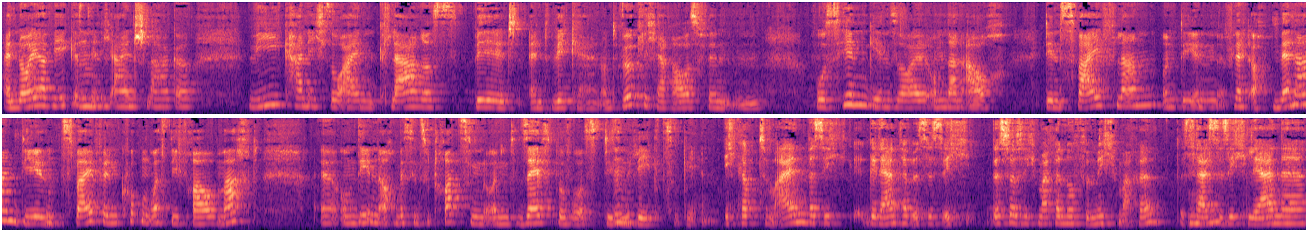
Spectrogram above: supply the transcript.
ein neuer Weg ist, mhm. den ich einschlage. Wie kann ich so ein klares Bild entwickeln und wirklich herausfinden, wo es hingehen soll, um dann auch den Zweiflern und den vielleicht auch Männern, die mhm. zweifeln, gucken, was die Frau macht, äh, um denen auch ein bisschen zu trotzen und selbstbewusst diesen mhm. Weg zu gehen? Ich glaube, zum einen, was ich gelernt habe, ist, dass ich das, was ich mache, nur für mich mache. Das mhm. heißt, dass ich lerne,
